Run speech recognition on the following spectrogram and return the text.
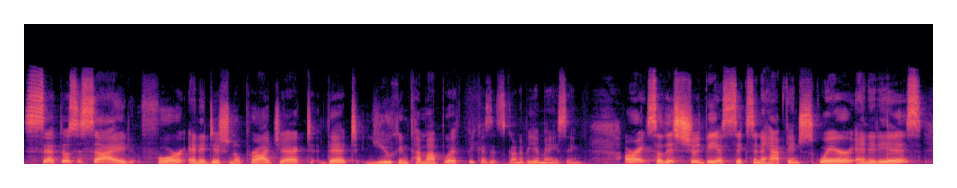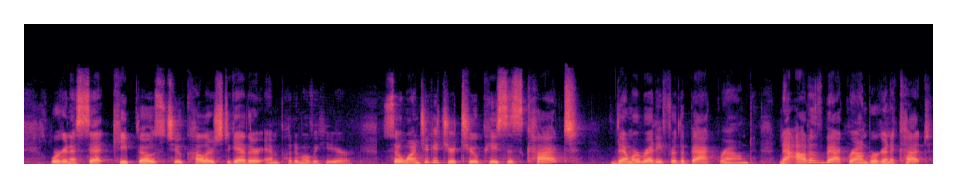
set those aside for an additional project that you can come up with because it's going to be amazing. All right, so this should be a six and a half inch square, and it is. We're going to set keep those two colors together and put them over here. So once you get your two pieces cut, then we're ready for the background. Now out of the background, we're going to cut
